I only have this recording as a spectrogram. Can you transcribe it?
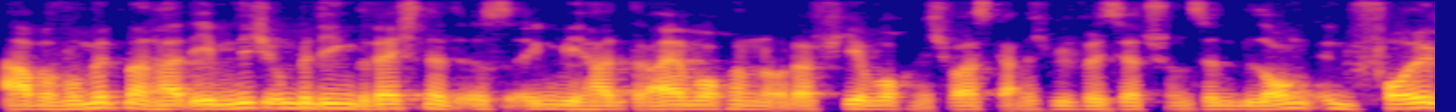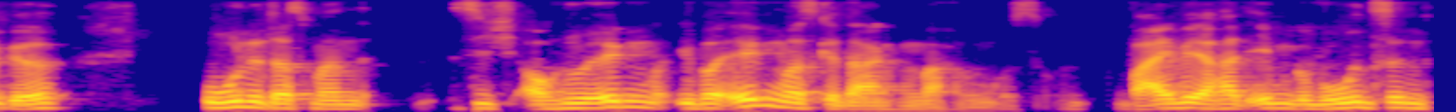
Aber womit man halt eben nicht unbedingt rechnet, ist irgendwie halt drei Wochen oder vier Wochen, ich weiß gar nicht, wie viele es jetzt schon sind, long in Folge, ohne dass man sich auch nur irgend, über irgendwas Gedanken machen muss. Und weil wir halt eben gewohnt sind,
